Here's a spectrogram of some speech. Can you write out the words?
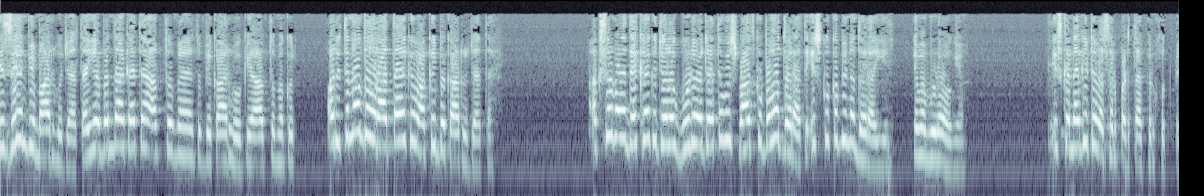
یہ ذہن بیمار ہو جاتا ہے یہ بندہ کہتا ہے، اب تو میں تو بیکار ہو گیا، اب تو میں کچھ۔ اور اتنا دہراتا ہے کہ واقعی بیکار ہو جاتا ہے۔ اکثر میں نے دیکھا کہ جو لوگ بوڑھے ہو جاتے ہیں، وہ اس بات کو بہت دہراتے اس کو کبھی نہ دہرائیے کہ میں بوڑھا ہو گیا اس کا نیگیٹو اثر پڑتا ہے پھر خود پہ۔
